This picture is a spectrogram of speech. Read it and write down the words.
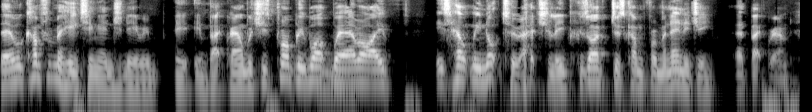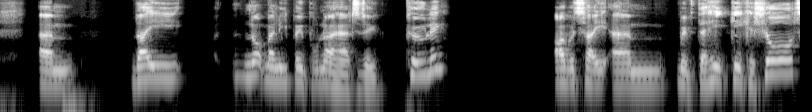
they will come from a heating engineering in, in background, which is probably what Mm. where I've it's helped me not to actually because I've just come from an energy uh, background. Um, they not many people know how to do cooling. I would say um, with the Heat Geek Assured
